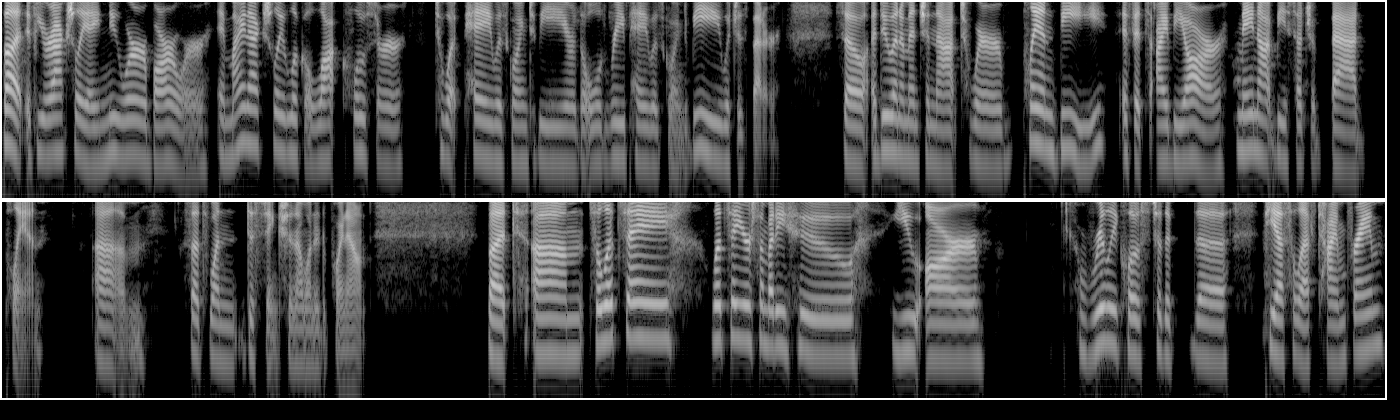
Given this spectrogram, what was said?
But if you're actually a newer borrower, it might actually look a lot closer to what pay was going to be or the old repay was going to be, which is better. So I do want to mention that to where plan B, if it's IBR, may not be such a bad plan. Um, so that's one distinction I wanted to point out. But um, so let's say let's say you're somebody who you are really close to the the PSLF time frame,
